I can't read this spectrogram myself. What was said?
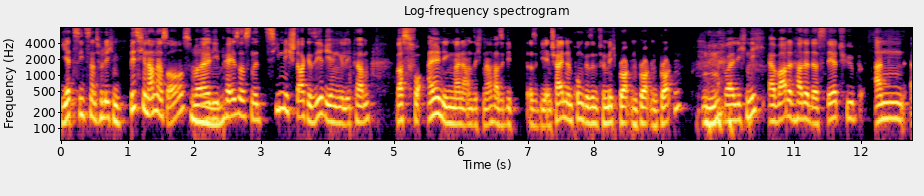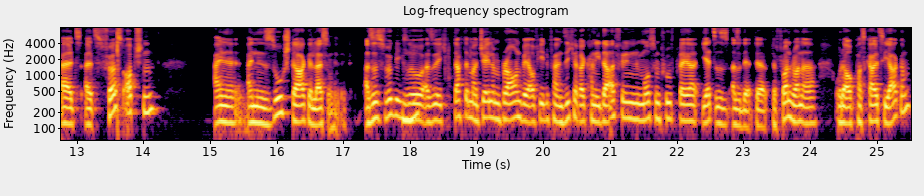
Jetzt sieht's natürlich ein bisschen anders aus, weil die Pacers eine ziemlich starke Serie hingelegt haben, was vor allen Dingen meiner Ansicht nach, also die, also die entscheidenden Punkte sind für mich Brocken, Brocken, Brocken, weil ich nicht erwartet hatte, dass der Typ an, als, als First Option eine, eine so starke Leistung hinlegt. Also es ist wirklich so, also ich dachte immer, Jalen Brown wäre auf jeden Fall ein sicherer Kandidat für den Most Improved Player. Jetzt ist es also der, der, der Frontrunner oder auch Pascal Siakam,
